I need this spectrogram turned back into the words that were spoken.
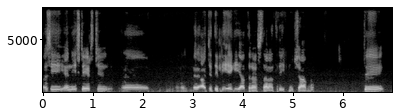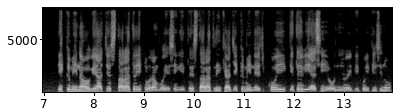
ਅਸੀਂ ਐਨੀ ਸਟੇਟਸ 'ਚ ਅੱਜ ਦਿੱਲੀ ਹੈਗੀ ਯਾਤਰਾ 17 ਤਰੀਕ ਨੂੰ ਸ਼ਾਮ ਨੂੰ। ਤੇ ਇੱਕ ਮਹੀਨਾ ਹੋ ਗਿਆ ਅੱਜ 17 ਤਰੀਕ ਨੂੰ ਆਰੰਭ ਹੋਈ ਸੀਗੀ ਤੇ 17 ਤਰੀਕ ਅੱਜ ਇੱਕ ਮਹੀਨੇ 'ਚ ਕੋਈ ਕਿਤੇ ਵੀ ਐਸੀ ਉਹ ਨਹੀਂ ਹੋਏਗੀ ਕੋਈ ਕਿਸੇ ਨੂੰ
